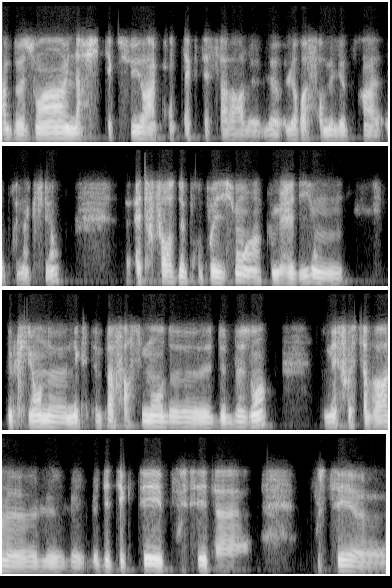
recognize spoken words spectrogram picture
un besoin, une architecture, un contexte et savoir le, le, le reformuler auprès, d'un client. Être force de proposition, hein, comme j'ai dit, le client n'exprime pas forcément de, besoin, mais il faut savoir le, détecter et pousser euh,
